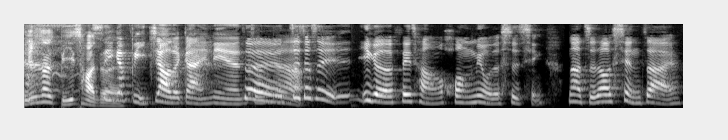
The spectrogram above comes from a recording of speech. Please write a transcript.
就是在比惨的，是一个比较的概念。对，这就是一个非常荒谬的事情。那直到现在，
